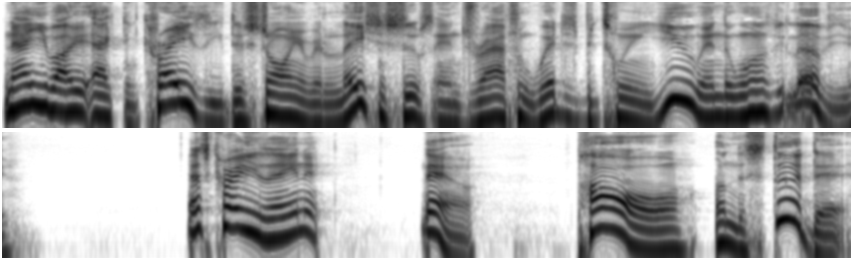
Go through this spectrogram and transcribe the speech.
Now you out here acting crazy, destroying relationships and driving wedges between you and the ones that love you. That's crazy, ain't it? Now, Paul understood that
